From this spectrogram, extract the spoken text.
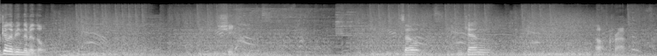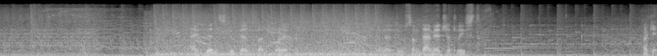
gonna be in the middle. Sheep. So you can. Oh crap. I've been stupid, but whatever. I'm gonna do some damage at least. Okay,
